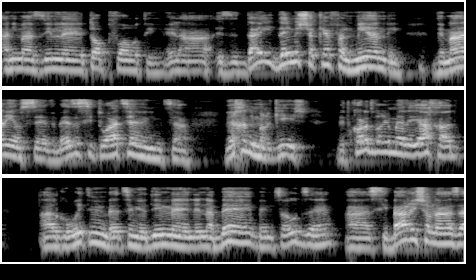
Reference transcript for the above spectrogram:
אני מאזין ל top 40, אלא זה די, די משקף על מי אני, ומה אני עושה, ובאיזה סיטואציה אני נמצא, ואיך אני מרגיש, ואת כל הדברים האלה יחד, האלגוריתמים בעצם יודעים אה, לנבא באמצעות זה. הסיבה הראשונה זה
